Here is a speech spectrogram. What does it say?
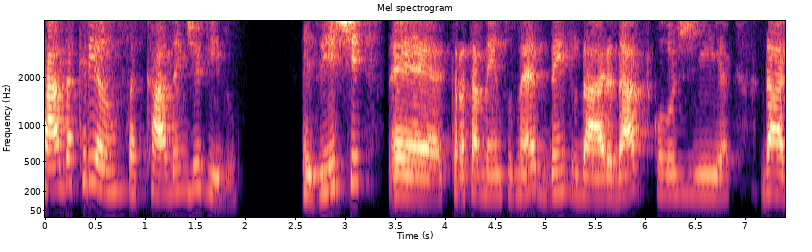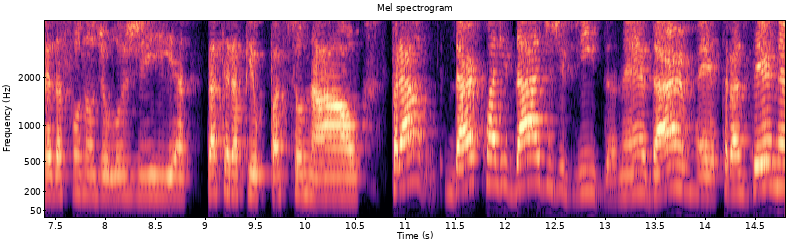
cada criança, cada indivíduo. Existe é, tratamentos né, dentro da área da psicologia, da área da fonoaudiologia, da terapia ocupacional, para dar qualidade de vida, né, dar, é, trazer né,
